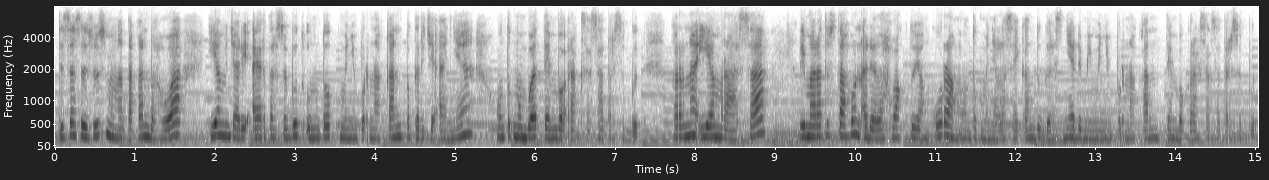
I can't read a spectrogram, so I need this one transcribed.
Desas-desus mengatakan bahwa ia mencari air tersebut untuk menyempurnakan pekerjaannya untuk membuat tembok raksasa tersebut karena ia merasa 500 tahun adalah waktu yang kurang untuk menyelesaikan tugasnya demi menyempurnakan tembok raksasa tersebut.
